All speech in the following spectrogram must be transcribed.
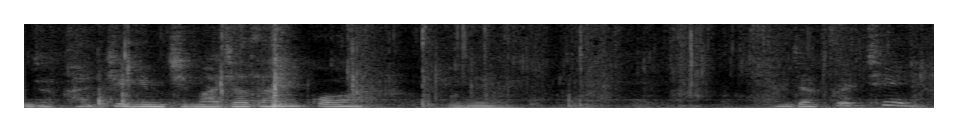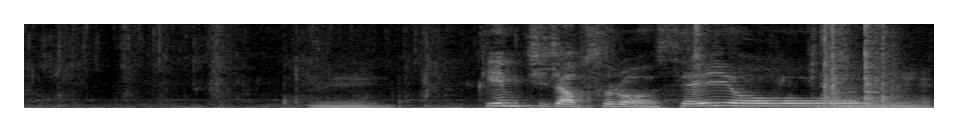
이제 갈치김치 마저 담고 음. 이제 끝이에요. 음. 김치 잡수러 오세요. 음.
